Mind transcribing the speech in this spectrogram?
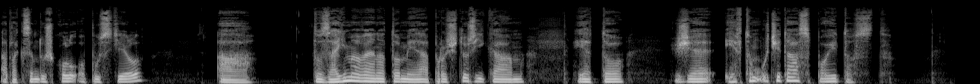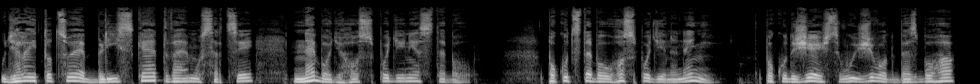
a tak jsem tu školu opustil a to zajímavé na tom je, a proč to říkám, je to, že je v tom určitá spojitost. Udělej to, co je blízké tvému srdci, neboť hospodin je s tebou. Pokud s tebou hospodin není, pokud žiješ svůj život bez Boha,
